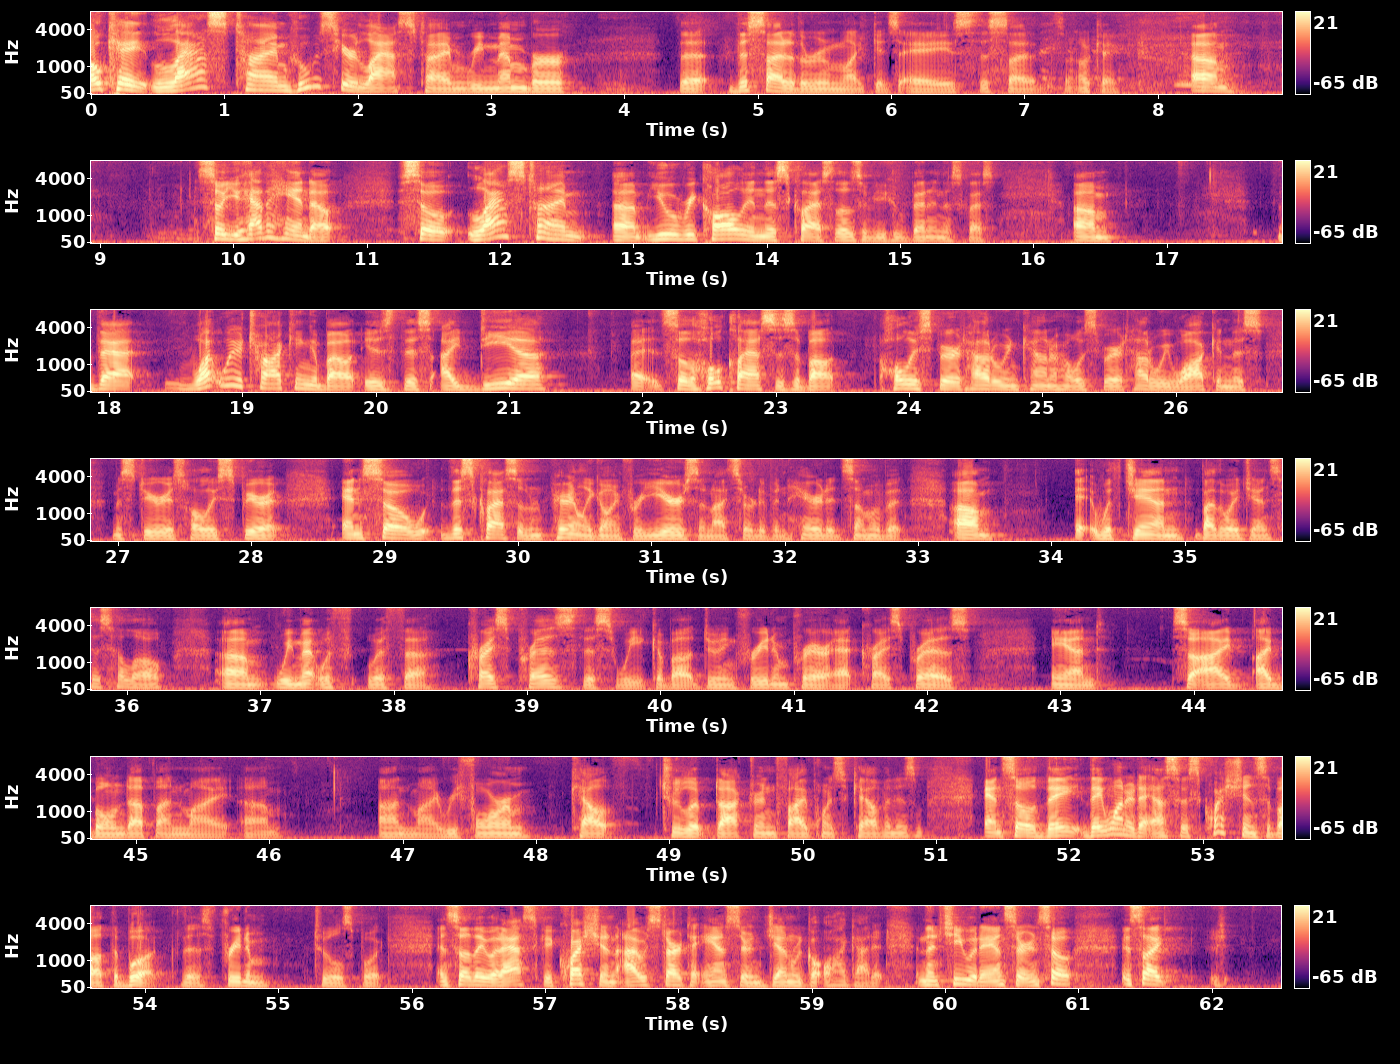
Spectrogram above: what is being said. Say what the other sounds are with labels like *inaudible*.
Okay, last time, who was here last time? Remember the this side of the room like it's A's. This side, okay. Um, so you have a handout. So last time, um, you recall in this class, those of you who've been in this class, um, that what we're talking about is this idea. Uh, so the whole class is about Holy Spirit, how to encounter Holy Spirit, how do we walk in this mysterious Holy Spirit. And so this class has been apparently going for years, and I sort of inherited some of it. Um, it with Jen, by the way, Jen says hello. Um, we met with, with uh, Christ Pres this week about doing freedom prayer at Christ Pres. And so I, I boned up on my, um, on my reform Cal- tulip doctrine, five points of Calvinism. And so they, they wanted to ask us questions about the book, the Freedom Tools book. And so they would ask a question, I would start to answer, and Jen would go, Oh, I got it. And then she would answer. And so it's like,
